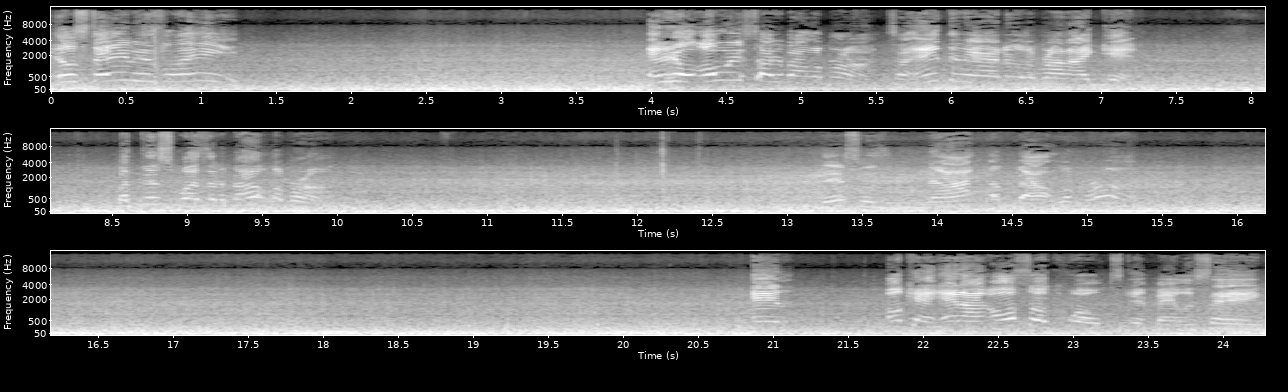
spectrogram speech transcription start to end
He'll stay in his lane. And he'll always talk about LeBron. So anything that I do with LeBron, I get. But this wasn't about LeBron. This was not about LeBron. And okay, and I also quote Skip Bayless saying,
